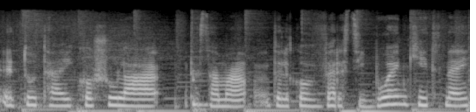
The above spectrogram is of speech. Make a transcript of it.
e, tutaj koszula ta sama, tylko w wersji błękitnej.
